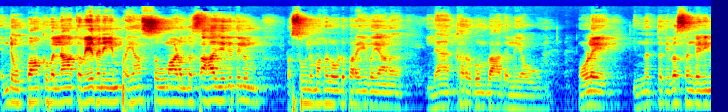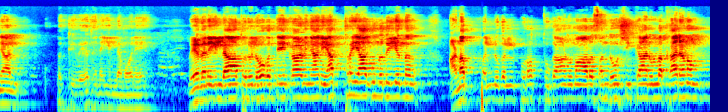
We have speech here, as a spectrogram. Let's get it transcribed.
എന്റെ ഉപ്പാക്ക് വല്ലാത്ത വേദനയും പ്രയാസവുമാടുന്ന സാഹചര്യത്തിലും റസൂൽ മകളോട് പറയുകയാണ് ലാ കർബും ബാദൽ യൗം. മോളെ ഇന്നത്തെ ദിവസം കഴിഞ്ഞാൽ ഉപ്പയ്ക്ക് വേദനയില്ല മോനെ. വേദനയില്ലാത്തൊരു ലോകത്തേക്കാണ് ഞാൻ യാത്രയാകുന്നത് എന്ന് അണപ്പല്ലുകൾ പുറത്തു കാണുമാറ് സന്തോഷിക്കാനുള്ള കാരണം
